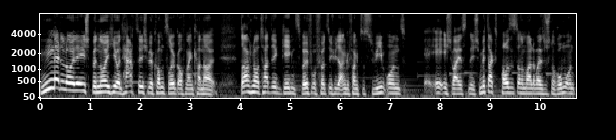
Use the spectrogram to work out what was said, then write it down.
Metal Leute, ich bin neu hier und herzlich willkommen zurück auf meinen Kanal. Drachenlord hatte gegen 12.40 Uhr wieder angefangen zu streamen und äh, ich weiß nicht, Mittagspause ist da normalerweise schon rum und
